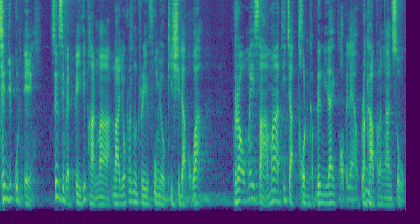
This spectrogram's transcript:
เช่นญี่ปุ่นเอง ซึ่ง 11 ปีที่ผ่านมานายกรัฐมนตรีฟูมิโอกิชิดะบอกว่า เราไม่สามารถที่จะทนกับเรื่องนี้ได้ต่อไปแล้ว ราคาพลังงานสูง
